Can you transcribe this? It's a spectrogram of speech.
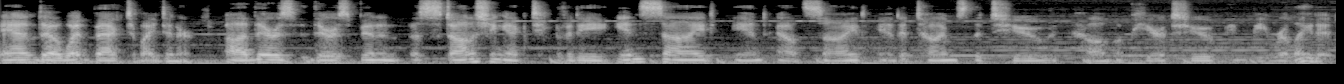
And uh, went back to my dinner. Uh, there's there's been an astonishing activity inside and outside, and at times the two um, appear to be related.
